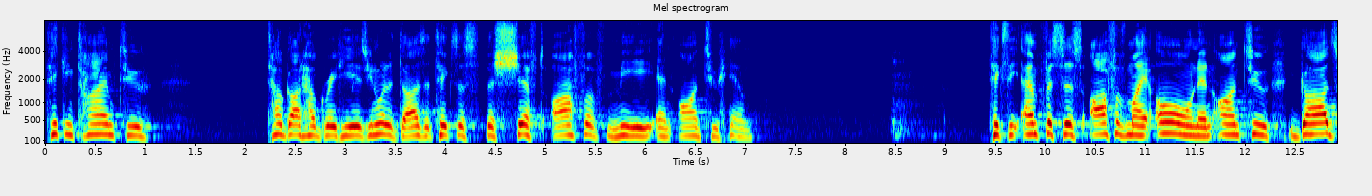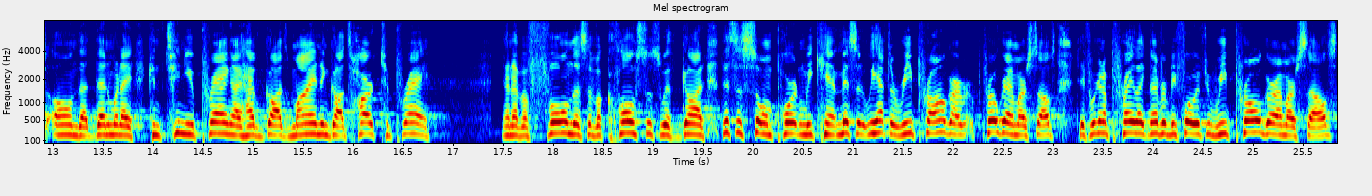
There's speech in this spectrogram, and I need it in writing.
Taking time to tell God how great He is, you know what it does? It takes this, this shift off of me and onto Him. It takes the emphasis off of my own and onto God's own, that then when I continue praying, I have God's mind and God's heart to pray and have a fullness of a closeness with God. This is so important, we can't miss it. We have to reprogram ourselves. If we're going to pray like never before, we have to reprogram ourselves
